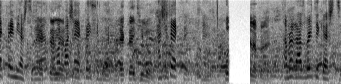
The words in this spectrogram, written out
একটাই নিয়ে আসছি ভাই একটা নিয়ে আমার আসছেন। বাসায় একটাই ছিল এখন। একটাই ছিল? খাসিটা একটাই হ্যাঁ। আমরা রাজবাড়ি থেকে আসছি।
